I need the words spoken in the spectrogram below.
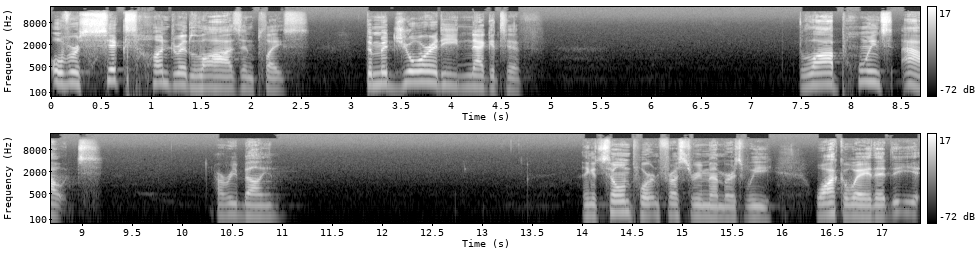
over 600 laws in place, the majority negative. The law points out our rebellion. I think it's so important for us to remember as we walk away that the,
